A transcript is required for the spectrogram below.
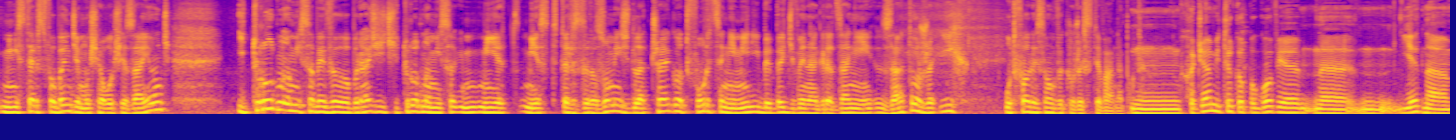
ministerstwo będzie musiało się zająć. I trudno mi sobie wyobrazić, i trudno mi, sobie, mi, jest, też zrozumieć, dlaczego twórcy nie mieliby być wynagradzani za to, że ich utwory są wykorzystywane. Potem. Mm, Chodziła mi tylko po głowie e, jedna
